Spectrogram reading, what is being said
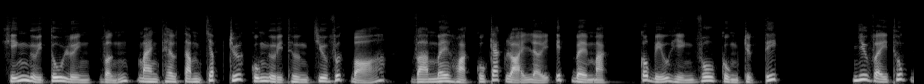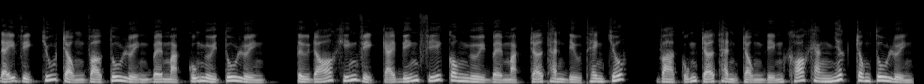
khiến người tu luyện vẫn mang theo tâm chấp trước của người thường chưa vứt bỏ, và mê hoặc của các loại lợi ích bề mặt, có biểu hiện vô cùng trực tiếp. Như vậy thúc đẩy việc chú trọng vào tu luyện bề mặt của người tu luyện, từ đó khiến việc cải biến phía con người bề mặt trở thành điều then chốt, và cũng trở thành trọng điểm khó khăn nhất trong tu luyện.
